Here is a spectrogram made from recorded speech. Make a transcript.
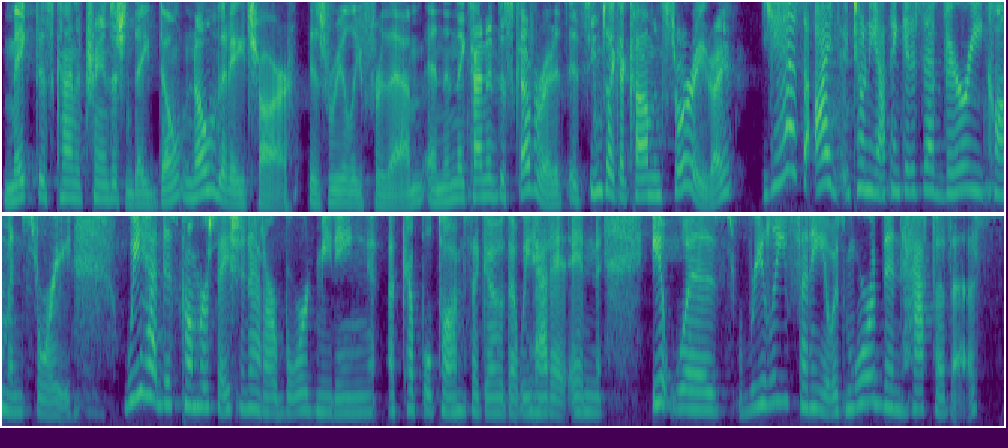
make this kind of transition? They don't know that HR is really for them, and then they kind of discover it. It, it seems like a common story, right? Yes, I Tony, I think it is a very common story. We had this conversation at our board meeting a couple times ago that we had it, and it was really funny. It was more than half of us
